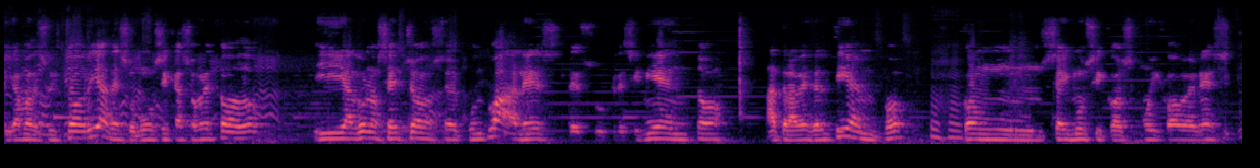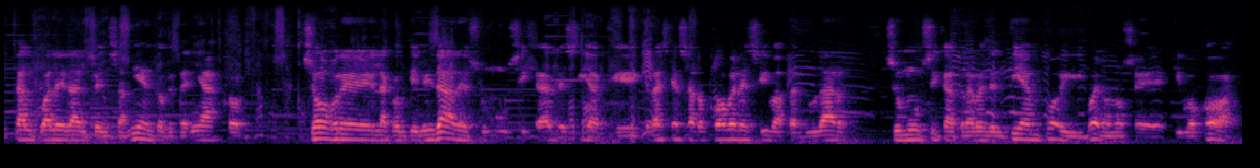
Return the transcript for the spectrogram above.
digamos, de su historia, de su música sobre todo, y algunos hechos eh, puntuales de su crecimiento, a través del tiempo, con seis músicos muy jóvenes, tal cual era el pensamiento que tenía sobre la continuidad de su música. Él decía que gracias a los jóvenes iba a perdurar su música a través del tiempo y bueno, no se equivocó.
